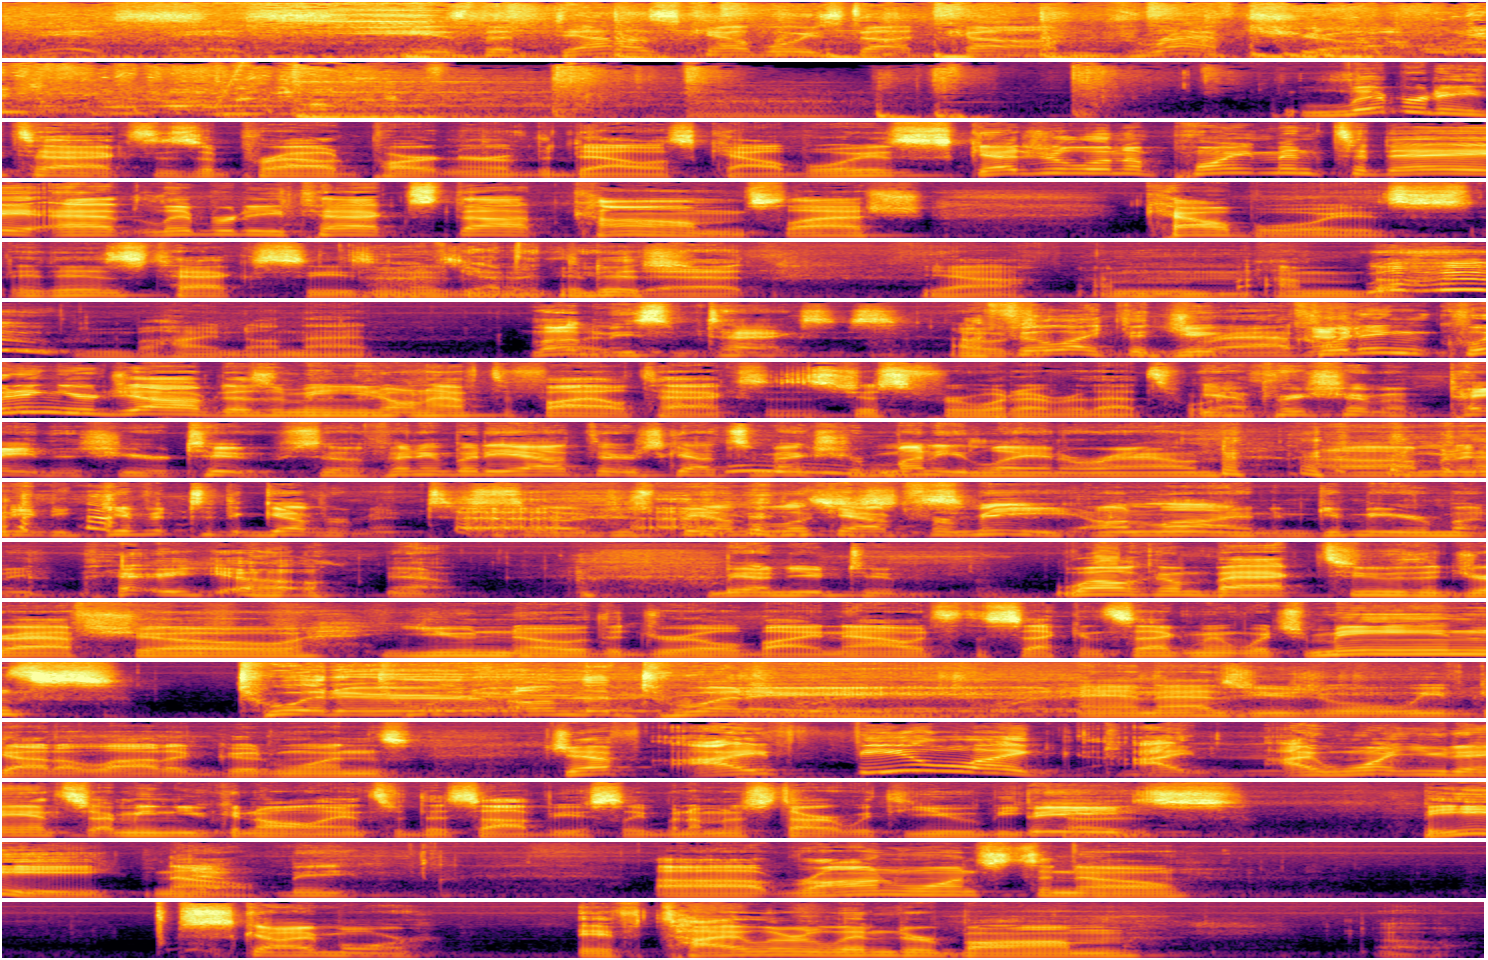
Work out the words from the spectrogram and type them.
This, this is the DallasCowboys.com Draft Show. Liberty Tax is a proud partner of the Dallas Cowboys. Schedule an appointment today at libertytax.com slash cowboys. It is tax season, isn't it? It is. That. Yeah, I'm I'm, be- I'm behind on that. Love me some taxes. I feel like the draft. quitting quitting your job doesn't mean you don't have to file taxes, just for whatever that's worth. Yeah, I'm pretty sure I'm gonna pay this year too. So if anybody out there's got some extra money laying around, uh, I'm gonna need to give it to the government. So just be on the lookout for me online and give me your money. There you go. Yeah, be on YouTube. Welcome back to the draft show. You know the drill by now. It's the second segment, which means Twitter, on the 20. And as usual, we've got a lot of good ones. Jeff, I feel like I, I want you to answer. I mean, you can all answer this, obviously, but I'm going to start with you because B. no. Yeah, B. Uh, Ron wants to know Sky Moore. if Tyler Linderbaum Oh.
